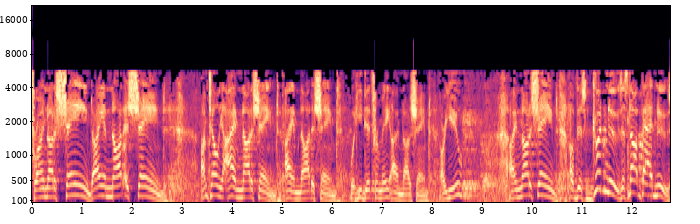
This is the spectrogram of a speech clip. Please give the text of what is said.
For I am not ashamed. I am not ashamed. I'm telling you, I am not ashamed. I am not ashamed. What he did for me, I am not ashamed. Are you? I am not ashamed of this good news. It's not bad news.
